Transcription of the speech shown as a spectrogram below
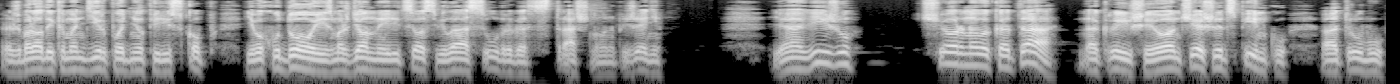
Рыжебородый командир поднял перископ. Его худое, изможденное лицо свела судорога страшного напряжения. — Я вижу черного кота на крыше, и он чешет спинку, а трубу.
